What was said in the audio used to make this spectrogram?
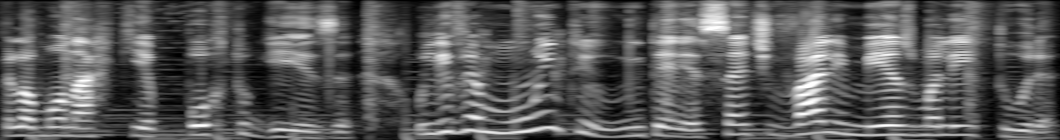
pela monarquia portuguesa. O livro é muito interessante, vale mesmo a leitura,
